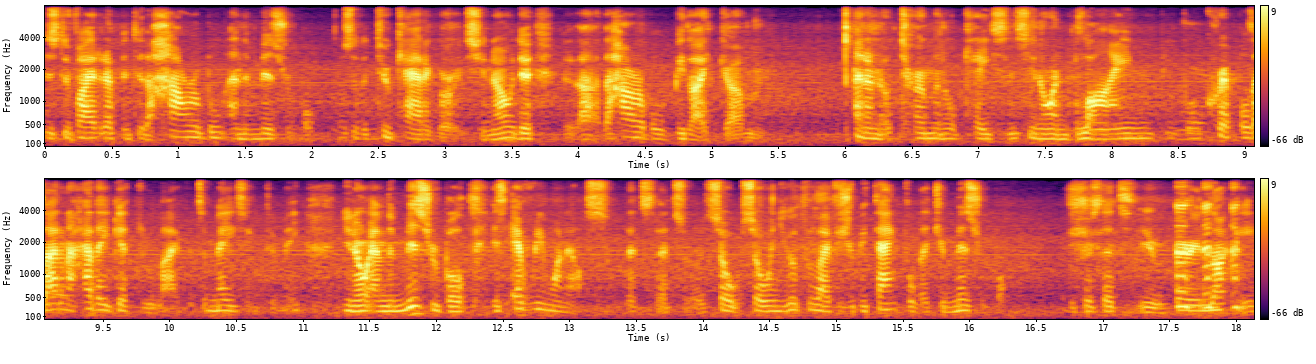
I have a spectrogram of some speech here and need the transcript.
is divided up into the horrible and the miserable. Those are the two categories. You know, the uh, the horrible would be like. Um, I don't know, terminal cases, you know, and blind people, cripples. I don't know how they get through life. It's amazing to me, you know. And the miserable is everyone else. That's that's so. So when you go through life, you should be thankful that you're miserable, because that's you're very lucky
